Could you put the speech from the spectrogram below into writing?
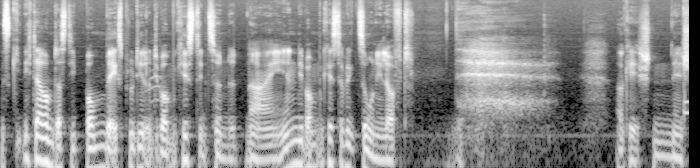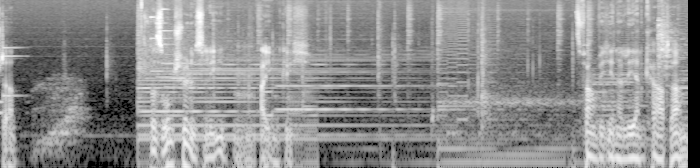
Es geht nicht darum, dass die Bombe explodiert und die Bombenkiste zündet. Nein, die Bombenkiste fliegt so in die Luft. Okay, Schnellstart. Das war so ein schönes Leben, eigentlich. Jetzt fangen wir hier in einer leeren Karte an.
